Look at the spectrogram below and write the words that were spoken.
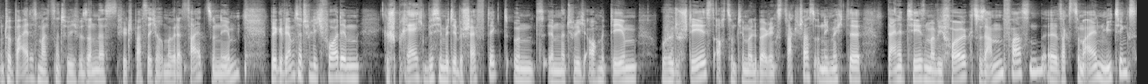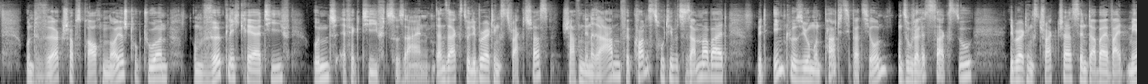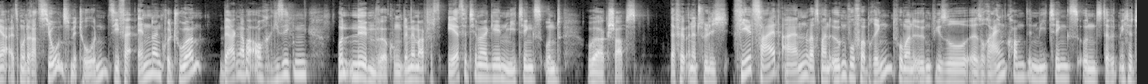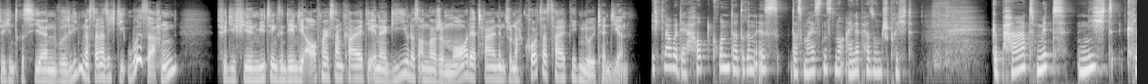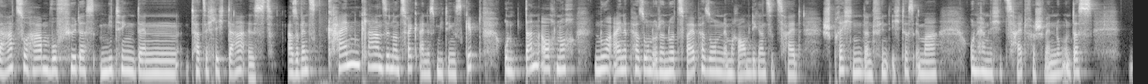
Und für beides macht es natürlich besonders viel Spaß, sich auch immer wieder Zeit zu nehmen. Bilge, wir haben uns natürlich vor dem Gespräch ein bisschen mit dir beschäftigt und ähm, natürlich auch mit dem, wofür du stehst, auch zum Thema Liberating Structures. Und ich möchte deine Thesen mal wie folgt zusammenfassen. Äh, sagst zum einen, Meetings und Workshops brauchen neue Strukturen, um wirklich kreativ und effektiv zu sein. Dann sagst du, Liberating Structures schaffen den Rahmen für konstruktive Zusammenarbeit mit Inklusion und Partizipation. Und zu guter Letzt sagst du, Liberating Structures sind dabei weit mehr als Moderationsmethoden. Sie verändern Kulturen, bergen aber auch Risiken und Nebenwirkungen. Wenn wir mal auf das erste Thema gehen, Meetings und Workshops. Da fällt mir natürlich viel Zeit ein, was man irgendwo verbringt, wo man irgendwie so, äh, so reinkommt in Meetings. Und da würde mich natürlich interessieren, wo liegen aus deiner Sicht die Ursachen für die vielen Meetings, in denen die Aufmerksamkeit, die Energie und das Engagement der Teilnehmer schon nach kurzer Zeit gegen Null tendieren? Ich glaube, der Hauptgrund da drin ist, dass meistens nur eine Person spricht gepaart mit nicht klar zu haben, wofür das Meeting denn tatsächlich da ist. Also wenn es keinen klaren Sinn und Zweck eines Meetings gibt und dann auch noch nur eine Person oder nur zwei Personen im Raum die ganze Zeit sprechen, dann finde ich das immer unheimliche Zeitverschwendung. Und das,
